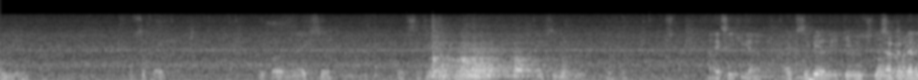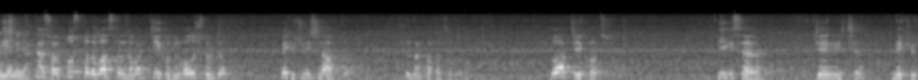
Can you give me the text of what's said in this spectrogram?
10 milim o sıfır yukarıda eksi Eksi bir. eksi 1 milim Eksi iki gene mi? eksi 1, 2, 3 ne yaptıkların iş gene ya. bittikten sonra post koda bastığım zaman G kodunu oluşturdu. Mac 3'ün içine attı. Şuradan kapatılıyor. Load G kod bilgisayara C'nin içi Mac 3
